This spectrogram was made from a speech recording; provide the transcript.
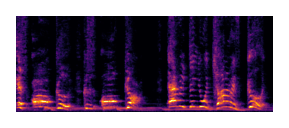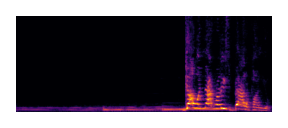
It's all good because it's all God. Everything you encounter is good. God would not release bad upon you.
